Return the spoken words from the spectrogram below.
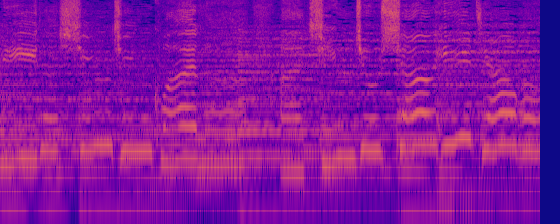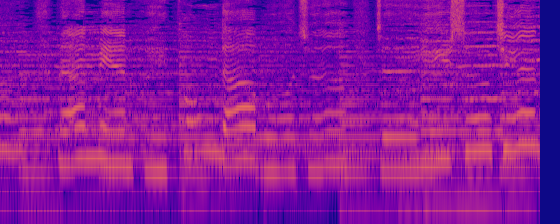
你的心情快乐爱情就像一条河难免会碰到波折。这一首简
